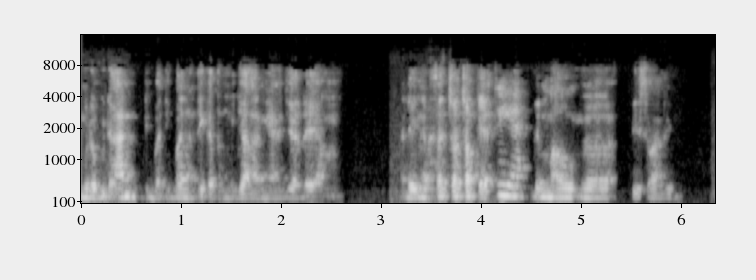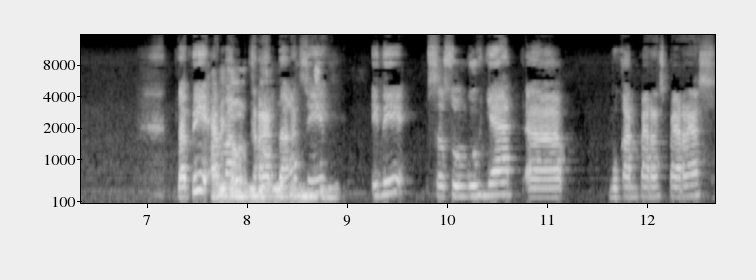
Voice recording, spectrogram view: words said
Mudah-mudahan tiba-tiba nanti ketemu jalannya aja ada yang ada yang ngerasa cocok ya Iya. dan mau nge-visualin. Tapi, Tapi emang keren banget sih. masih- Ini sesungguhnya eh, bukan peres-peres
